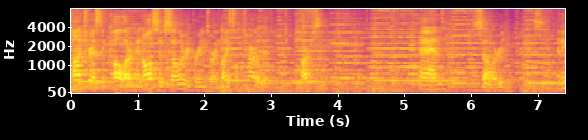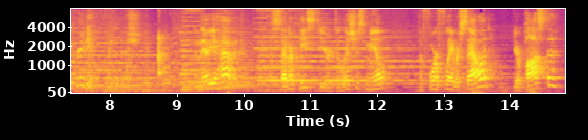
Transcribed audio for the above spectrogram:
contrasting color and also celery greens are a nice alternative to parsley. And celery is an ingredient in the dish. And there you have it, a centerpiece to your delicious meal, the four flavor salad, your pasta,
